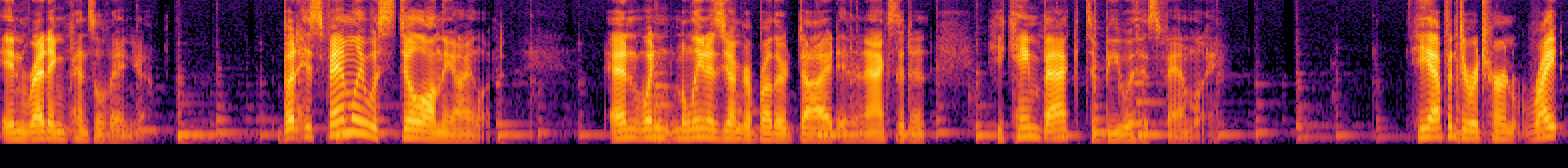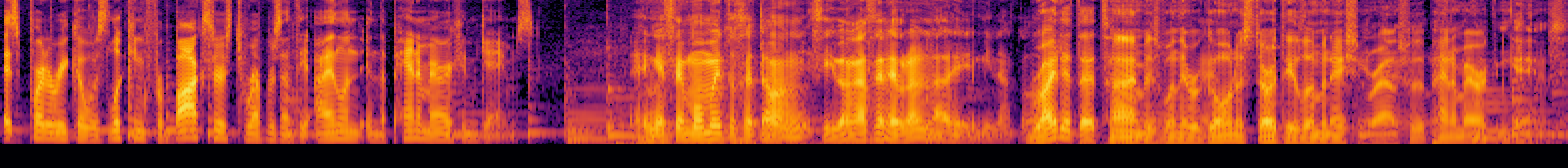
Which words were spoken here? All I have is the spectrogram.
in Reading, Pennsylvania. But his family was still on the island. And when Molina's younger brother died in an accident, he came back to be with his family. He happened to return right as Puerto Rico was looking for boxers to represent the island in the Pan American Games. En ese momento se, estaban, se iban a celebrar las eliminatorias. Right at that time is when they were going to start the elimination rounds for the Pan American Games.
